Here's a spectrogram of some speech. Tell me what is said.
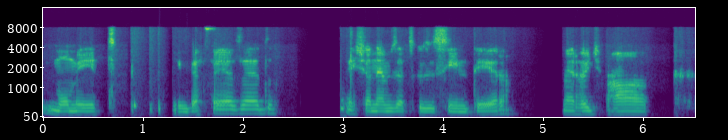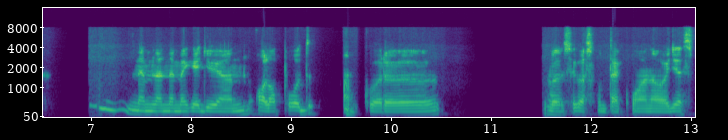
momét befejezed, és a nemzetközi szintér, mert hogy ha nem lenne meg egy olyan alapod, akkor valószínűleg azt mondták volna, hogy ezt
